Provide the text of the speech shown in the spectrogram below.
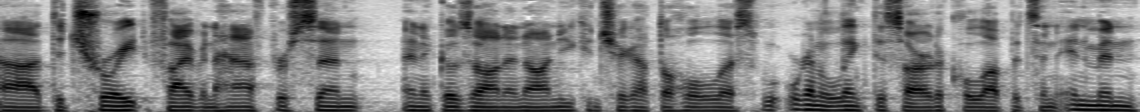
uh, Detroit, 5.5%, and it goes on and on. You can check out the whole list. We're going to link this article up. It's an Inman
